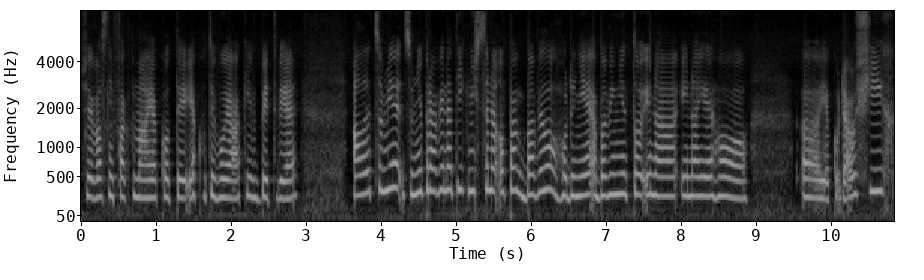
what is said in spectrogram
že vlastně fakt má jako ty, jako ty vojáky v bitvě. Ale co mě, co mě právě na té knižce naopak bavilo hodně a baví mě to i na, i na jeho Eh, jako dalších,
